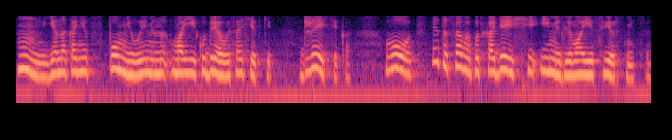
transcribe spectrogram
Хм, я наконец вспомнила именно моей кудрявой соседки. Джессика. Вот, это самое подходящее имя для моей сверстницы.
